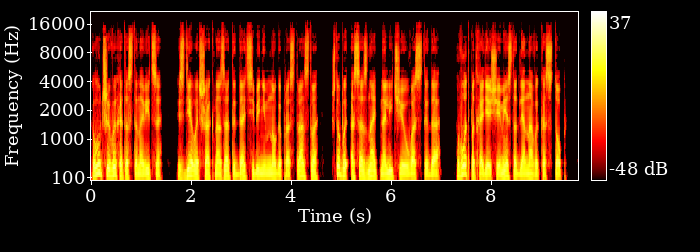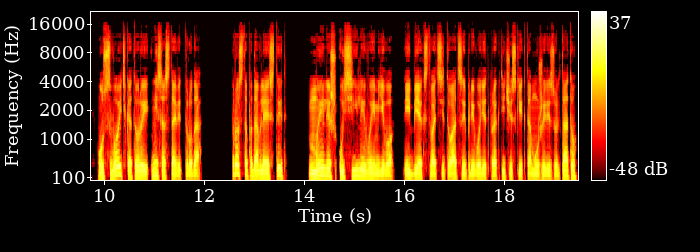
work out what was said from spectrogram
лучший выход — остановиться, сделать шаг назад и дать себе немного пространства, чтобы осознать наличие у вас стыда. Вот подходящее место для навыка «стоп», усвоить который не составит труда. Просто подавляя стыд, Мы лишь усиливаем его, и бегство от ситуации приводит практически к тому же результату,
